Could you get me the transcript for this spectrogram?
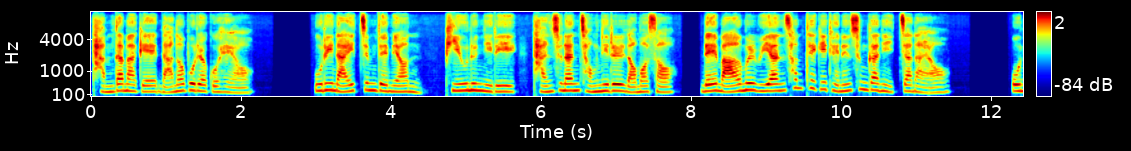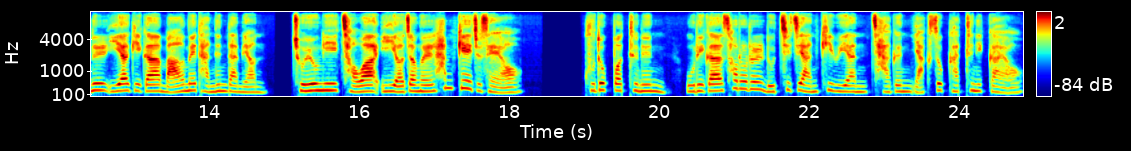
담담하게 나눠보려고 해요. 우리 나이쯤 되면 비우는 일이 단순한 정리를 넘어서 내 마음을 위한 선택이 되는 순간이 있잖아요. 오늘 이야기가 마음에 닿는다면 조용히 저와 이 여정을 함께 해주세요. 구독 버튼은 우리가 서로를 놓치지 않기 위한 작은 약속 같으니까요.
